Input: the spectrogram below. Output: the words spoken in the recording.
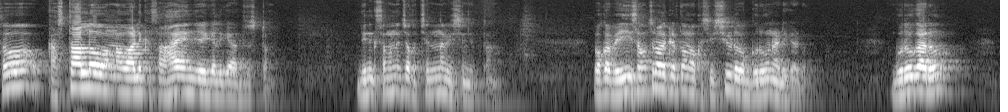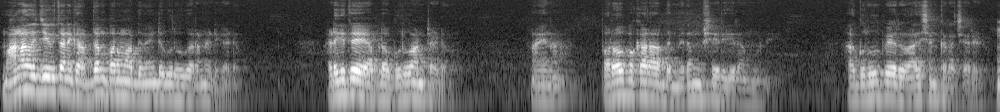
సో కష్టాల్లో ఉన్న వాళ్ళకి సహాయం చేయగలిగే అదృష్టం. దీనికి సంబంధించి ఒక చిన్న విషయం చెప్తాను. ఒక వెయ్యి సంవత్సరాల క్రితం ఒక శిష్యుడు ఒక గురువుని అడిగాడు. గురువుగారు మానవ జీవితానికి అర్థం పరమార్థం ఏంటి గురువుగారు అని అడిగాడు. అడిగితే అప్పుడు ఆ గురువు అంటాడు ఆయన పరోపకారార్థం ఇదం శరీరం అని. ఆ గురువు పేరు ఆదిశంకరాచార్యుడు.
